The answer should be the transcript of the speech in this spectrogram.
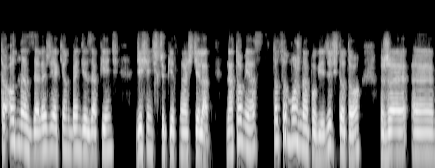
to od nas zależy, jaki on będzie za 5 10 czy 15 lat. Natomiast to, co można powiedzieć, to to, że e, e,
